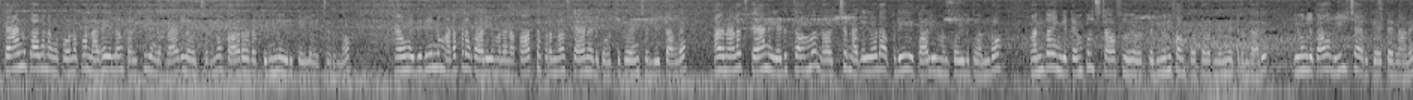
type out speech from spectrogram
ஸ்கேனுக்காக நாங்கள் போனப்போ நகையெல்லாம் கழட்டி எங்கள் பேக்கில் வச்சுருந்தோம். காரோட பின்னு இருக்கையில் வச்சுருந்தோம். அவங்க திடீர்னு மடப்புறம் காளியம்மனை நான் பார்த்த அப்புறம் தான் ஸ்கேன் எடுக்க ஒத்துக்குவேன்னு சொல்லிட்டாங்க. அதனால ஸ்கேன் எடுக்காம நச்ச வச்ச நகையோட அப்படியே காளியம்மன் கோயிலுக்கு வந்தோம். வந்தா இங்க டெம்பிள் ஸ்டாஃப் ஒருத்தர் யூனிஃபார்ம் போட்டவர் நின்றுட்டு இருந்தாரு. இவங்களுக்காக வீல் சேர் கேட்டேன் நான்.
